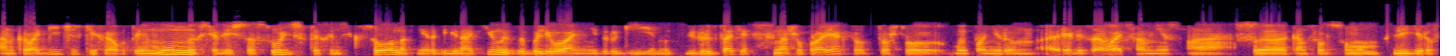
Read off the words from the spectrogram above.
онкологических, аутоиммунных, сердечно-сосудистых, инфекционных, нейродегенеративных заболеваний и другие. Но в результате нашего проекта, то, что мы планируем реализовать совместно с консорциумом лидеров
